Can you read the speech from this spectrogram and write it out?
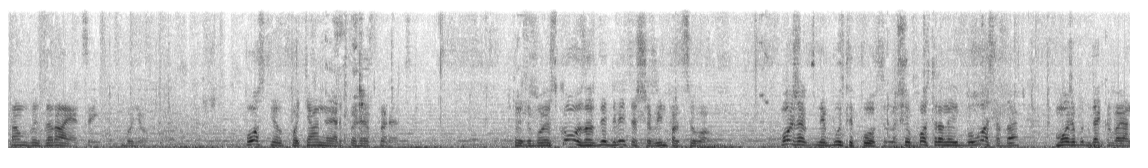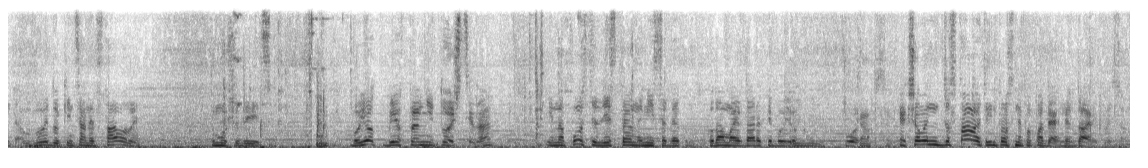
там визирає цей бойок. Постріл потягне РПГ вперед. Тобто обов'язково завжди дивіться, щоб він працював. Може не бути пострілу. Якщо пострілу не відбулося, да? може бути декілька варіантів. Ви до кінця не вставили, тому що дивіться, бойок б'є в певній точці, да? і на постріл є певне місце, де, куди має вдарити бойок. От. Якщо ви не доставите, він просто не попаде, не вдарить по цьому.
